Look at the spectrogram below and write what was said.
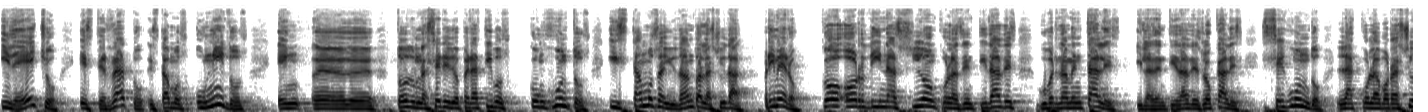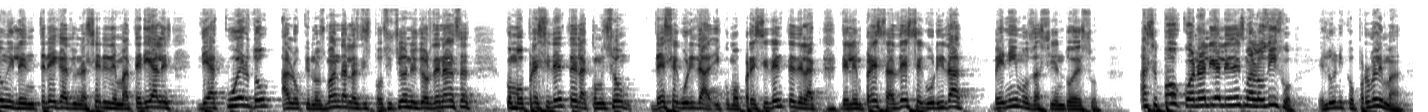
Y de hecho, este rato estamos unidos en eh, toda una serie de operativos conjuntos y estamos ayudando a la ciudad. Primero, coordinación con las entidades gubernamentales y las entidades locales. Segundo, la colaboración y la entrega de una serie de materiales de acuerdo a lo que nos mandan las disposiciones de ordenanzas. Como presidente de la Comisión de Seguridad y como presidente de la, de la empresa de seguridad, venimos haciendo eso. Hace poco Analia Ledesma lo dijo. El único problema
